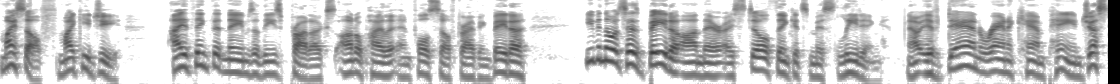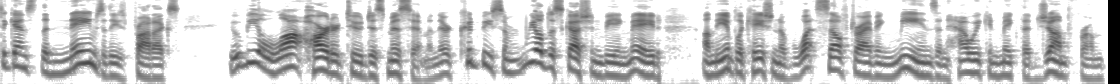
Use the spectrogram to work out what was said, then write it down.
Myself, Mikey G, I think that names of these products, Autopilot and Full Self Driving Beta, even though it says beta on there, I still think it's misleading. Now, if Dan ran a campaign just against the names of these products, it would be a lot harder to dismiss him, and there could be some real discussion being made on the implication of what self driving means and how we can make the jump from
